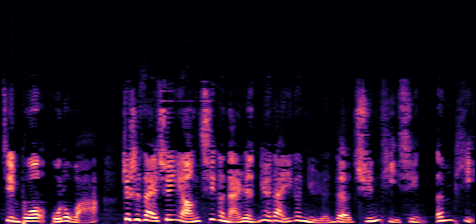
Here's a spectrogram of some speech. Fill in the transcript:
禁播葫芦娃，这是在宣扬七个男人虐待一个女人的群体性 NP。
